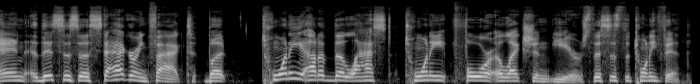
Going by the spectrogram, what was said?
And this is a staggering fact, but 20 out of the last 24 election years, this is the 25th,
